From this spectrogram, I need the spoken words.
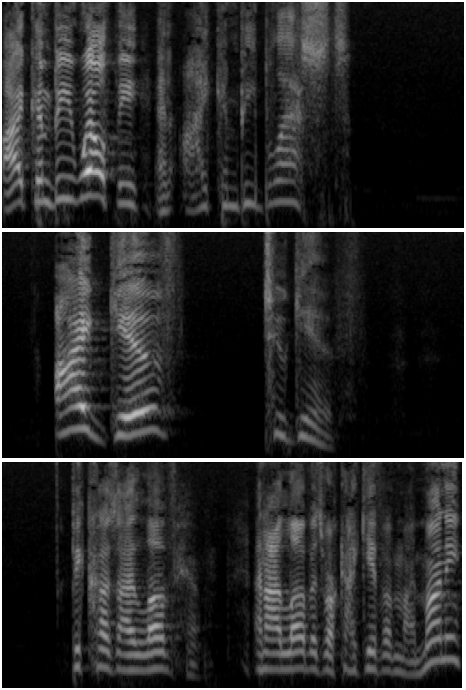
I can be wealthy, and I can be blessed. I give to give because I love Him and I love His work. I give Him my money,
